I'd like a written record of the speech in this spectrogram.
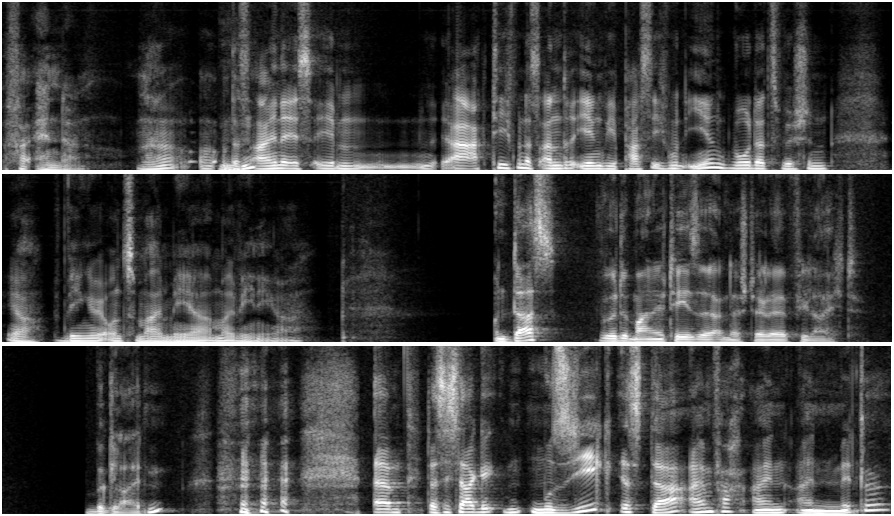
verändern. Ne? Und das eine ist eben ja, aktiv und das andere irgendwie passiv und irgendwo dazwischen, ja, bewegen wir uns mal mehr, mal weniger. Und das würde meine These an der Stelle vielleicht begleiten. ähm, dass ich sage, Musik ist da einfach ein, ein Mittel,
